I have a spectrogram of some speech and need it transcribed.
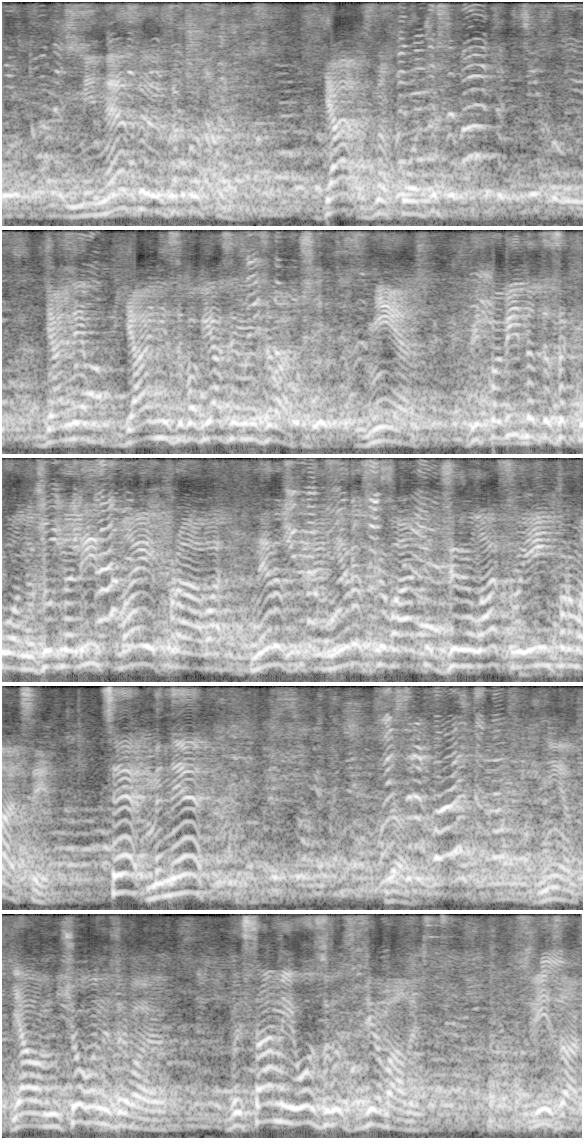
ніхто не Мене не запросили. Я Ви не знаходжусь. називаєте цих лиць. Я не я не зобов'язаний Ви називати. порушуєте закон. Ні. Відповідно до закону, журналіст наводите- має право не, роз, і не розкривати стрес. джерела своєї інформації. Це мене. Ви зриваєте нам. Ні, я вам нічого не зриваю. Ви самі його зр- зірвали. Свій заклад.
